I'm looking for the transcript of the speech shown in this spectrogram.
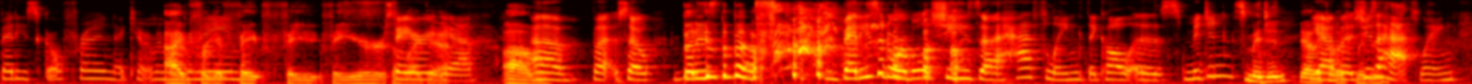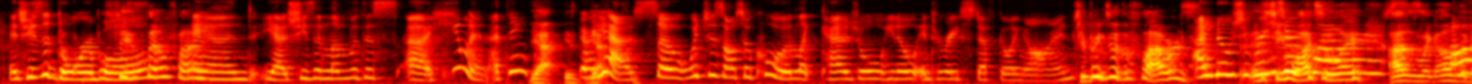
Betty's girlfriend. I can't remember I her forget name. Fate, Fair or something Fair, like that. yeah. Um, Um, but so Betty's the best. Betty's adorable. She's a halfling. They call a smidgen. Smidgen. Yeah, Yeah, but she's a halfling, and she's adorable. She's so funny. and yeah, she's in love with this uh, human. I think. yeah, Or, yeah. yeah. so which is also cool, like casual, you know, interrace stuff going on. She brings her the flowers. I know she and brings she her walks away. flowers. I was like, oh my Oh.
